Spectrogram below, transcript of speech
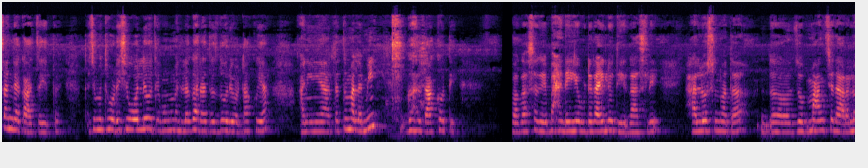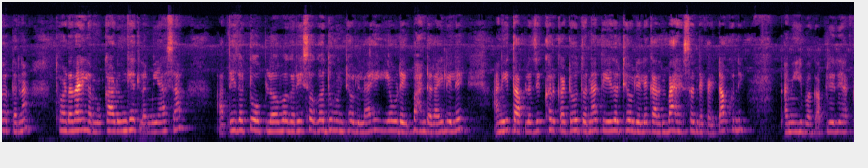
संध्याकाळचं येतं त्याच्यामुळे थोडेसे ओले होते मग म्हटलं घरातच दोरीवर टाकूया. आणि आता तुम्हाला मी घर दाखवते. बघा सगळे भांडे एवढे राहिले होते हे घासले. हा लसूण होता जो मागच्या दाराला होता ना थोडा राहिला मग काढून घेतला मी असा. आता इथं टोपलं वगैरे सगळं धुवून ठेवलेलं आहे एवढं एक भांडं राहिलेलं. आहे आणि इथं आपलं जे खरकाट होतं ना ते इथं ठेवलेलं आहे कारण बाहेर संध्याकाळी टाकू नये. आणि हे बघा आपली रॅक.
